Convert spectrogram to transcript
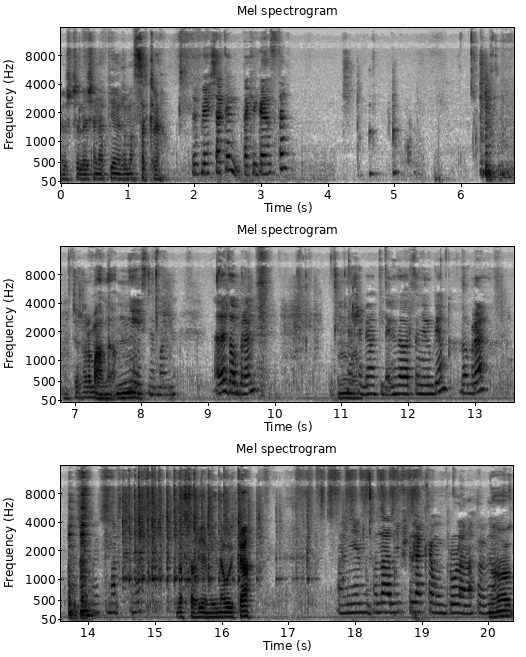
Już tyle się napiłem, że masakra. Też miałeś takie, takie gęste? Chociaż normalne. Mm. Nie jest normalne. Ale dobre. No. Ja białki tak za bardzo nie lubię. Dobre. Zostawiłem jej na łyka. Ale nie wiem, to nawet nie przypomina kremu brula na pewno. No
